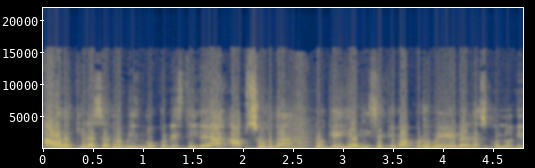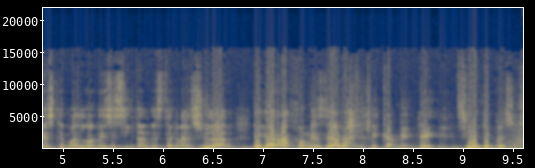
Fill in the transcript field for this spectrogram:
Ahora quiere hacer lo mismo con esta idea absurda, porque ella dice que va a proveer a las colonias que más lo necesitan de esta gran ciudad de garrafones de agua únicamente de 7 pesos.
